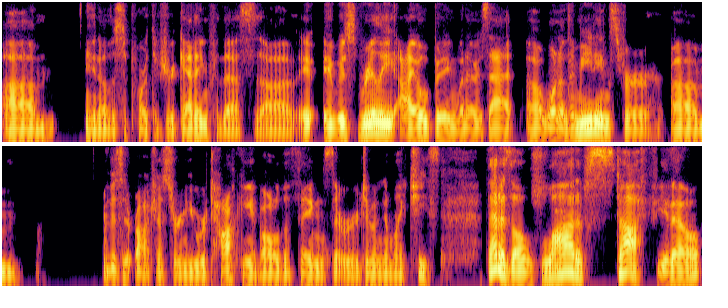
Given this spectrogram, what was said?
um, you know, the support that you're getting for this. Uh it, it was really eye-opening when I was at uh, one of the meetings for um visit Rochester and you were talking about all the things that we were doing. I'm like, geez, that is a lot of stuff, you know?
